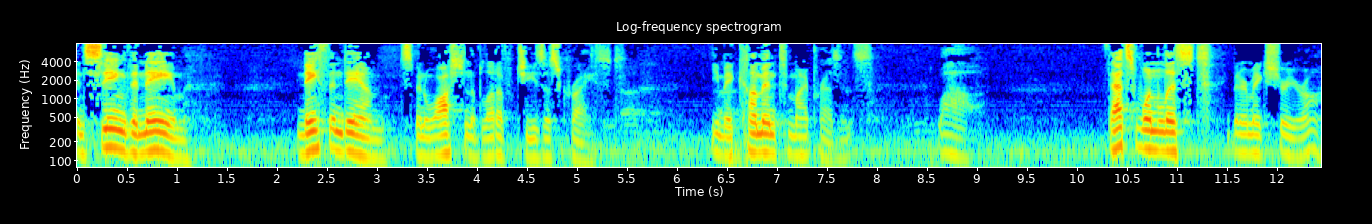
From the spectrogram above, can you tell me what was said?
and seeing the name Nathan Dam has been washed in the blood of Jesus Christ. You may come into my presence. Wow. That's one list you better make sure you're on.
